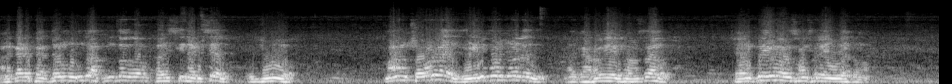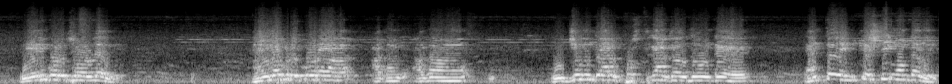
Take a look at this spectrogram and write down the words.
మనకాడ పెద్దల ముందు అతనితో కలిసి నడిచారు ఉద్యమంలో మనం చూడలేదు నేను కూడా చూడలేదు. నాకు అరవై ఐదు సంవత్సరాలు. చనిపోయి ఒక సంవత్సరం ఏం అతను. నేను కూడా చూడలేదు. అయినప్పుడు కూడా అతను అతను ఉద్యమకారు పుస్తకాలు చదువుతూ ఉంటే ఎంతో ఇంట్రెస్టింగ్ ఉంటుంది.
